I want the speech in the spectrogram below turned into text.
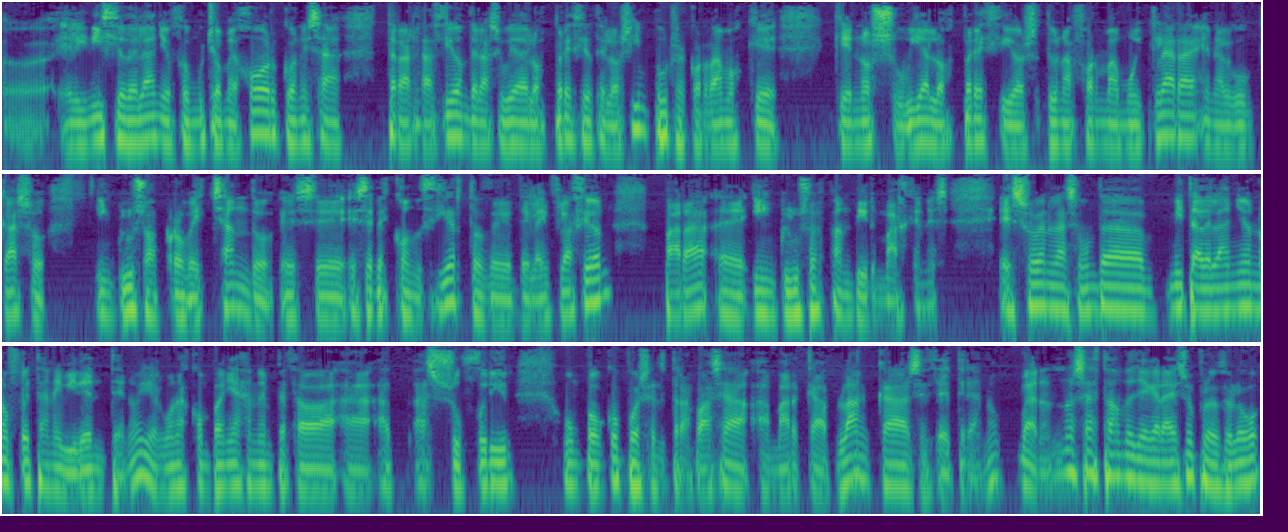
eh, el inicio del año fue mucho mejor con esa traslación de la subida de los precios de los inputs. Recordamos que, que nos subían los precios de una forma muy clara, en algún caso incluso aprovechando ese, ese desconcierto de, la inflación para eh, incluso expandir márgenes. Eso en la segunda mitad del año no fue tan evidente, ¿no? Y algunas compañías han empezado a, sufrir un poco pues el trasvase a, marcas blancas, etcétera, ¿no? Bueno, no sé hasta dónde llegará eso, pero desde luego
